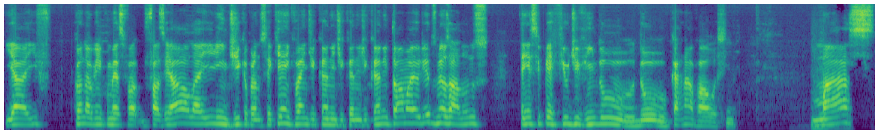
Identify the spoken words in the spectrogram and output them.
E aí quando alguém começa a fazer aula, aí indica para não sei quem, que vai indicando, indicando, indicando. Então, a maioria dos meus alunos tem esse perfil de vir do, do carnaval, assim. Mas,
